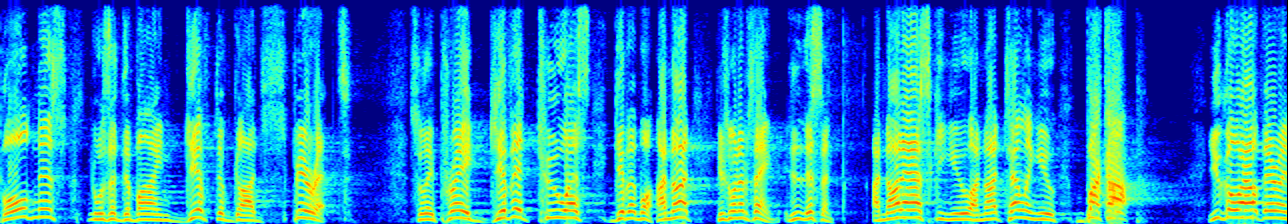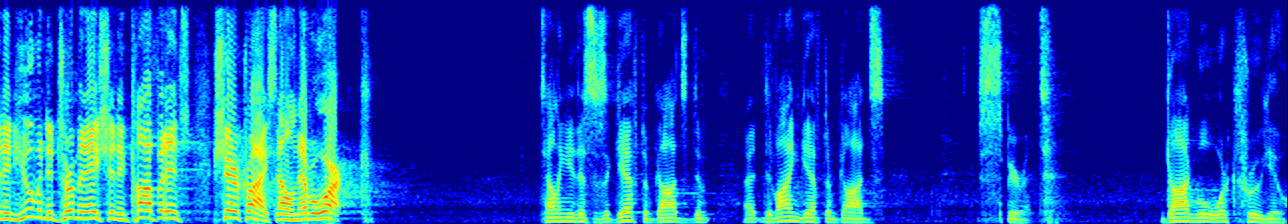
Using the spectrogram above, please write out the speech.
boldness was a divine gift of God's Spirit. So they prayed, Give it to us, give it more. I'm not, here's what I'm saying. Listen, I'm not asking you, I'm not telling you, buck up. You go out there and in human determination and confidence share Christ. That'll never work telling you this is a gift of God's uh, divine gift of God's Spirit. God will work through you.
